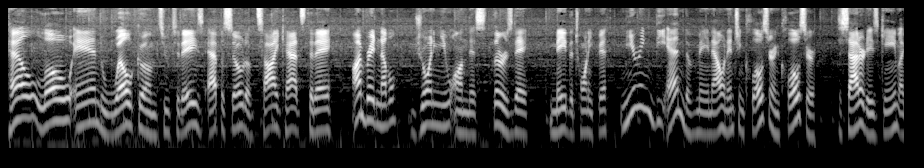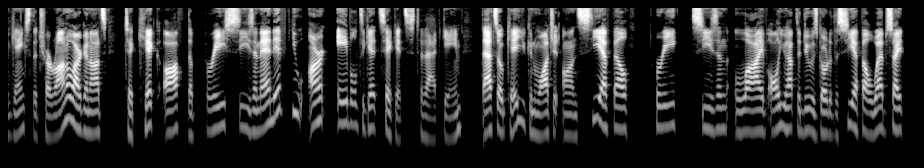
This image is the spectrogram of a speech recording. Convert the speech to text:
Hello and welcome to today's episode of Ticats Today. I'm Brayden Neville, joining you on this Thursday, May the 25th, nearing the end of May now and inching closer and closer to Saturday's game against the Toronto Argonauts to kick off the preseason. And if you aren't able to get tickets to that game, that's okay. You can watch it on CFL preseason live. All you have to do is go to the CFL website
